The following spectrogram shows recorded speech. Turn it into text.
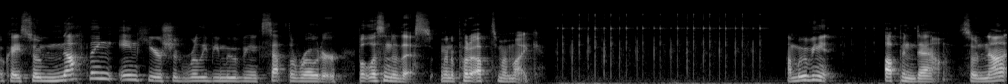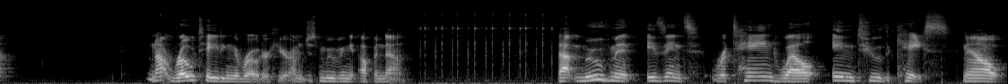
Okay, so nothing in here should really be moving except the rotor. But listen to this. I'm gonna put it up to my mic. I'm moving it up and down. So not, not rotating the rotor here. I'm just moving it up and down. that movement isn't retained well into the case. Now,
